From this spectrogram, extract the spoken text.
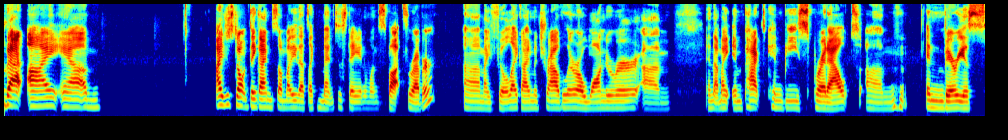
that I am I just don't think I'm somebody that's like meant to stay in one spot forever. Um, I feel like I'm a traveler, a wanderer, um, and that my impact can be spread out um, in various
